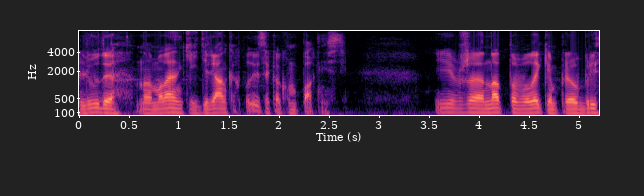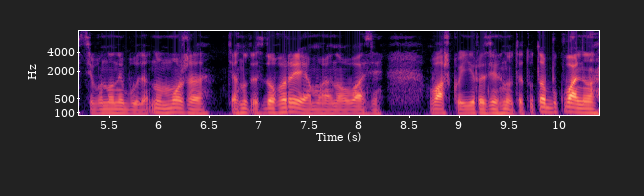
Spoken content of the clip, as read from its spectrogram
люди на маленьких ділянках, подивіться, яка компактність. І вже надто великим при обрізці воно не буде. Ну, може тягнутися до гори, я маю на увазі. Важко її розігнути. Тут буквально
